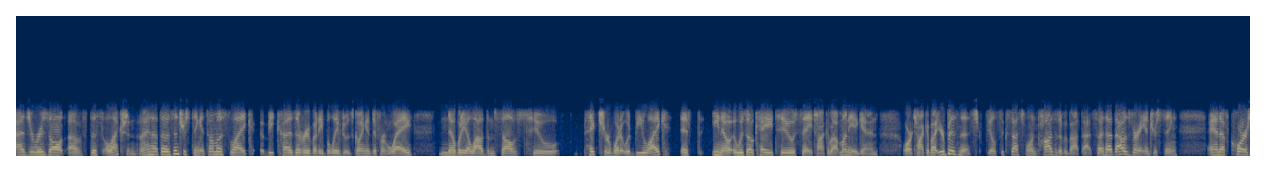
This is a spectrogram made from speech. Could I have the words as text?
as a result of this election. And I thought that was interesting. It's almost like because everybody believed it was going a different way, nobody allowed themselves to picture what it would be like if you know it was okay to say talk about money again or talk about your business feel successful and positive about that. So i thought that was very interesting. And of course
